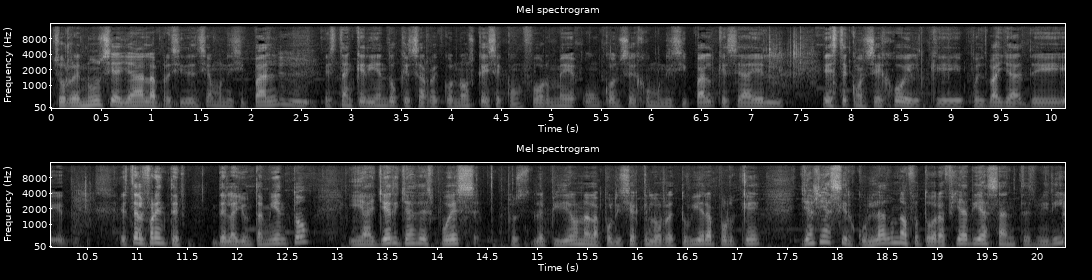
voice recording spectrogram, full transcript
su renuncia ya a la presidencia municipal. Están queriendo que se reconozca y se conforme un consejo municipal, que sea el, este consejo el que pues vaya de, esté al frente del ayuntamiento y ayer ya después pues le pidieron a la policía que lo retuviera porque ya había circulado una fotografía días antes, Viri,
